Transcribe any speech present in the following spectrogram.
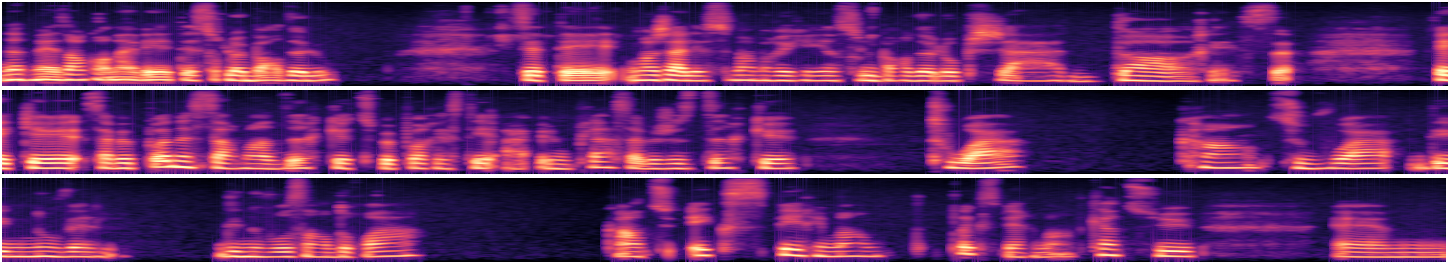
Notre maison qu'on avait était sur le bord de l'eau. C'était, moi, j'allais souvent me recueillir sur le bord de l'eau, puis j'adorais ça. Fait que ça veut pas nécessairement dire que tu peux pas rester à une place, ça veut juste dire que toi, quand tu vois des nouvelles, des nouveaux endroits, quand tu expérimentes, pas expérimentes, quand tu, euh,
